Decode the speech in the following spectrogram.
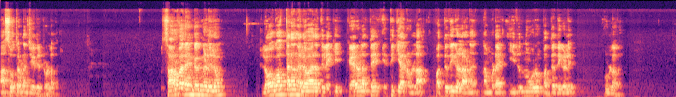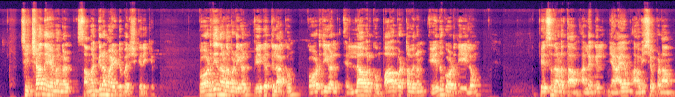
ആസൂത്രണം ചെയ്തിട്ടുള്ളത്. സർവരംഗങ്ങളിലും ലോകോത്തര നിലവാരത്തിലേക്ക് കേരളത്തെ എത്തിക്കാനുള്ള പദ്ധതികളാണ് നമ്മുടെ ഇരുന്നൂറ് പദ്ധതികളിൽ ഉള്ളത്. ശിക്ഷാ നിയമങ്ങൾ സമഗ്രമായിട്ട് പരിഷ്കരിക്കും. കോടതി നടപടികൾ വേഗത്തിലാക്കും. കോടതികൾ എല്ലാവർക്കും പാവപ്പെട്ടവനും ഏത് കോടതിയിലും കേസ് നടത്താം അല്ലെങ്കിൽ ന്യായം ആവശ്യപ്പെടാം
